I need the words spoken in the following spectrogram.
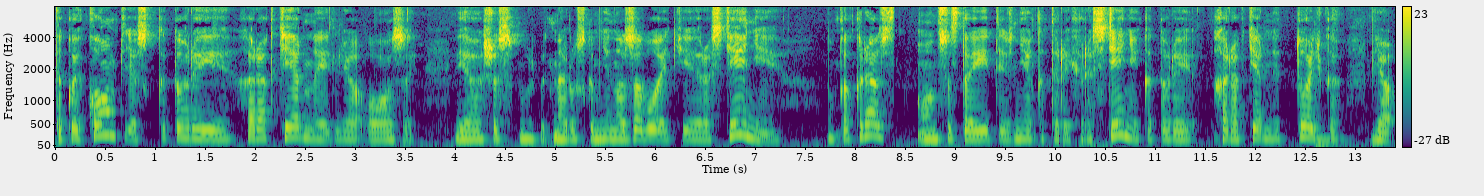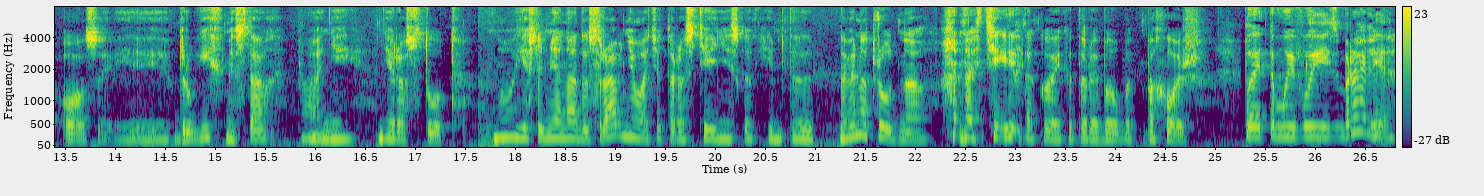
такой комплекс, который характерный для озы. Я сейчас, может быть, на русском не назову эти растения, но как раз он состоит из некоторых растений, которые характерны только для озы. И в других местах они не растут. Но если мне надо сравнивать это растение с каким-то, наверное, трудно найти такое, которое был бы похож. Поэтому его и избрали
